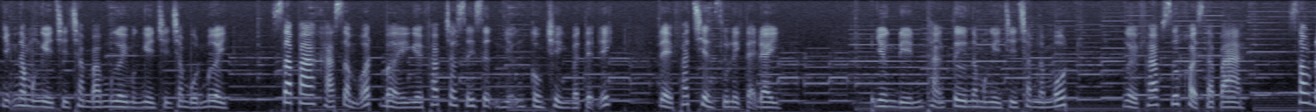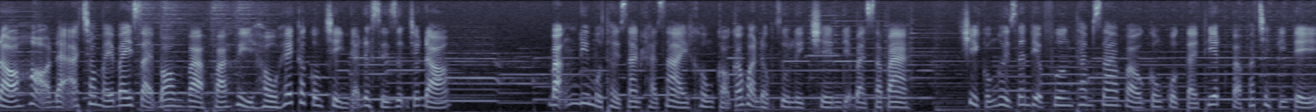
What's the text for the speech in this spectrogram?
những năm 1930-1940, Sapa khá sầm uất bởi người Pháp cho xây dựng những công trình và tiện ích để phát triển du lịch tại đây. Nhưng đến tháng 4 năm 1951, người Pháp rút khỏi Sapa. Sau đó họ đã cho máy bay giải bom và phá hủy hầu hết các công trình đã được xây dựng trước đó. Bẵng đi một thời gian khá dài không có các hoạt động du lịch trên địa bàn Sapa. Chỉ có người dân địa phương tham gia vào công cuộc tái thiết và phát triển kinh tế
